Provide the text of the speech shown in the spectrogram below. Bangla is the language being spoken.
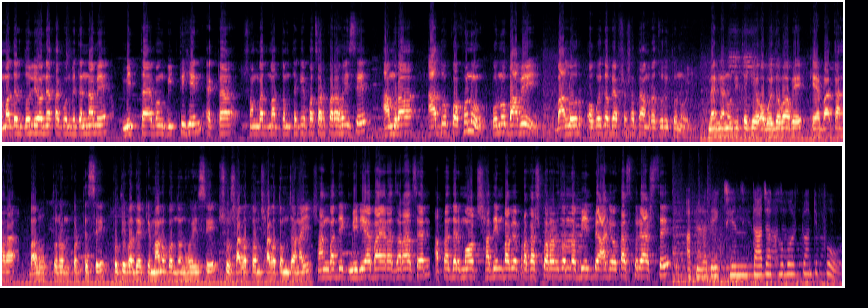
আমাদের দলীয় নেতাকর্মীদের নামে মিথ্যা এবং ভিত্তিহীন একটা সংবাদ মাধ্যম থেকে প্রচার করা হয়েছে। আমরা আদৌ কখনো কোনোভাবে বালুর অবৈধ ব্যবসার সাথে আমরা জড়িত নই। মেঘনা নদী থেকে অবৈধভাবে কে বা কাহারা বালু উত্তোলন করতেছে প্রতিবাদে একটি মানববন্ধন হয়েছে। সুস্বাগতম স্বাগতম জানাই সাংবাদিক মিডিয়া বায়েরা যারা আছেন আপনাদের মত স্বাধীনভাবে প্রকাশ করার জন্য বিএনপি আগেও কাজ করে আসছে। আপনারা দেখছেন তাজা খবর টোয়েন্টি ফোর।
